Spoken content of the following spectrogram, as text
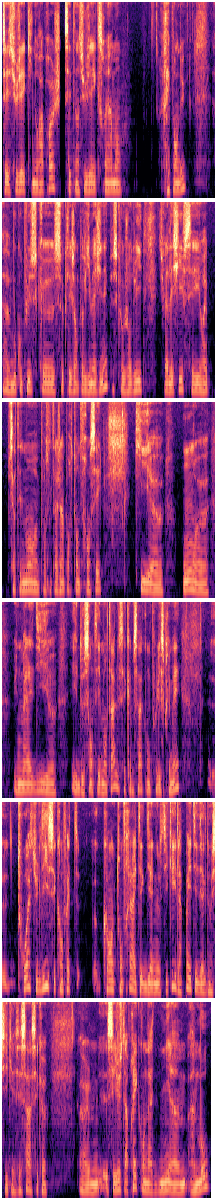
C'est un sujet qui nous rapproche, c'est un sujet extrêmement répandu, beaucoup plus que ce que les gens peuvent imaginer, puisque aujourd'hui, tu regardes les chiffres, il y aurait certainement un pourcentage important de Français qui ont euh, une maladie euh, et de santé mentale, c'est comme ça qu'on peut l'exprimer. Euh, toi, tu le dis, c'est qu'en fait, quand ton frère a été diagnostiqué, il n'a pas été diagnostiqué. C'est ça, c'est que c'est juste après qu'on a mis un, mot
